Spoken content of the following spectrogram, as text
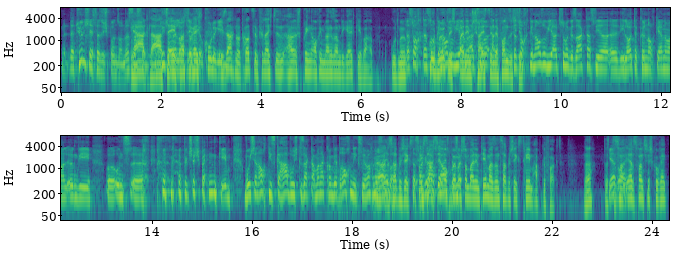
Natürlich lässt er sich sponsern. Was ist das Ja, denn? klar, Natürlich safe, Leute, hast du recht. Kohle geben. Ich sag nur trotzdem, vielleicht äh, springen auch ihm langsam die Geldgeber ab. Gut, mög das ist doch, das ist gut möglich wie bei dem Scheiß, den der von sich Das ist gibt. doch genauso wie als du mal gesagt hast, wir äh, die Leute können auch gerne mal irgendwie äh, uns äh, Spenden geben, wo ich dann auch dieses Gehabe, wo ich gesagt habe, na komm, wir brauchen nichts, wir machen das ja, selber. das hat mich Das Ich genau sag's dir das auch, wenn wir Das schon bei dem Thema sind, es hat mich extrem abgefuckt. Ne? Das, Ja, das war, ja, das fand ich nicht korrekt,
